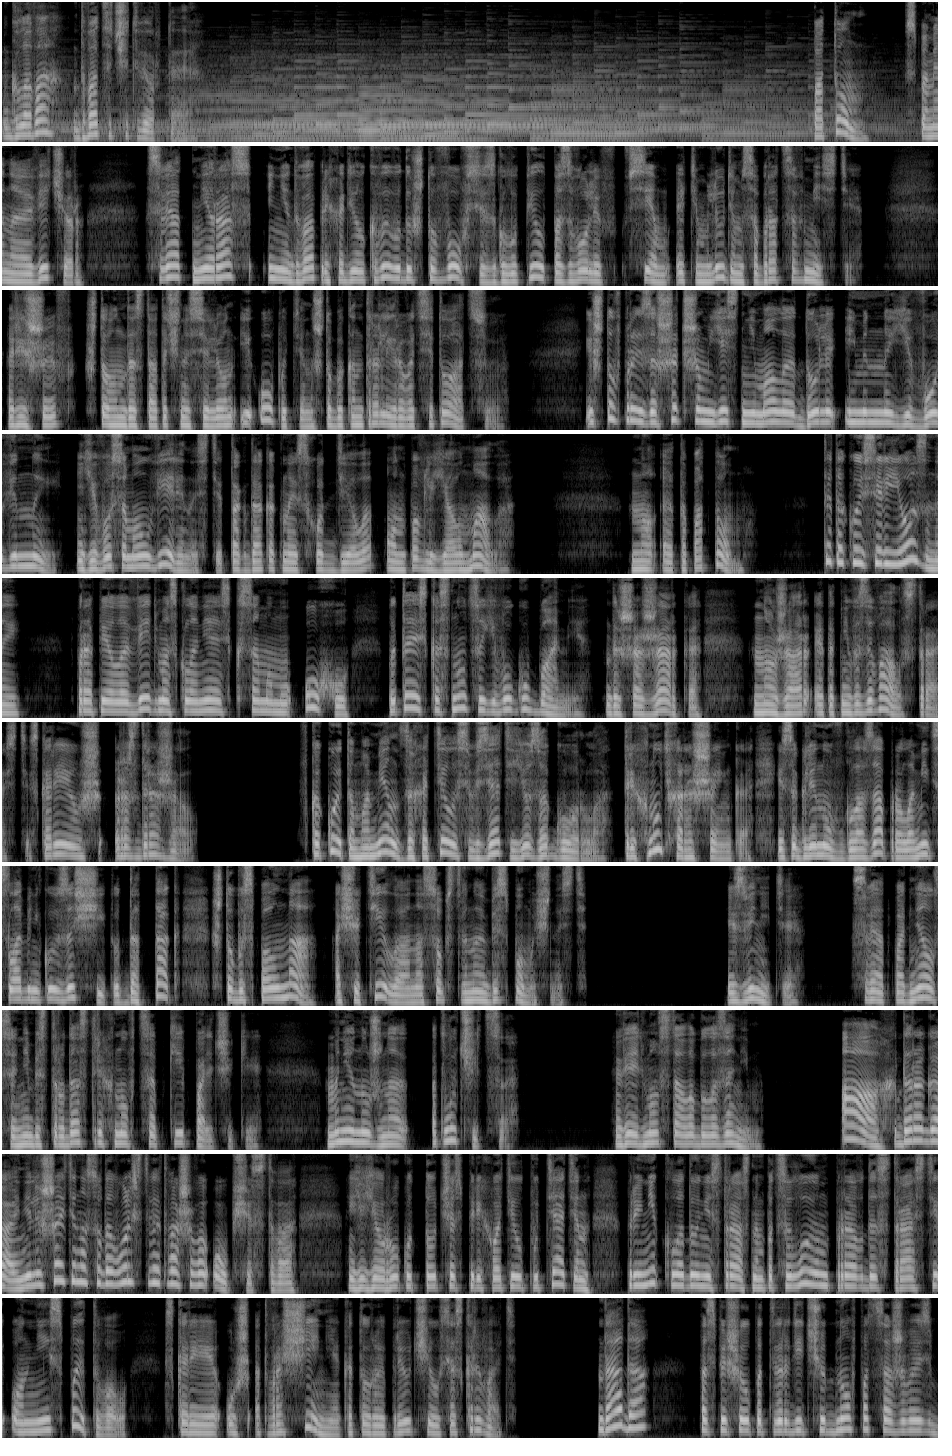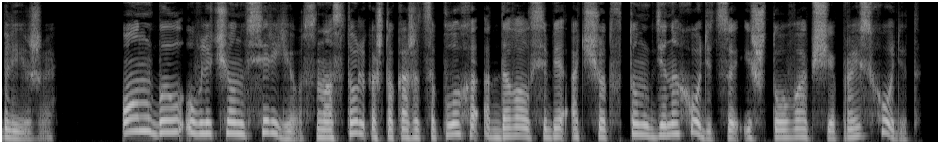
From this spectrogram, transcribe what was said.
Глава 24 Потом, вспоминая вечер, Свят не раз и не два приходил к выводу, что вовсе сглупил, позволив всем этим людям собраться вместе, решив, что он достаточно силен и опытен, чтобы контролировать ситуацию, и что в произошедшем есть немалая доля именно его вины — его самоуверенности, тогда как на исход дела он повлиял мало. Но это потом. «Ты такой серьезный, пропела ведьма, склоняясь к самому уху, пытаясь коснуться его губами, дыша жарко, но жар этот не вызывал страсти, скорее уж раздражал. В какой-то момент захотелось взять ее за горло, тряхнуть хорошенько и, заглянув в глаза, проломить слабенькую защиту, да так, чтобы сполна ощутила она собственную беспомощность. «Извините». Свят поднялся, не без труда стряхнув цепкие пальчики. «Мне нужно отлучиться». Ведьма встала было за ним. «Ах, дорогая, не лишайте нас удовольствия от вашего общества», ее руку тотчас перехватил Путятин, приник к ладони страстным поцелуем, правда, страсти он не испытывал, скорее уж отвращение, которое приучился скрывать. «Да-да», — поспешил подтвердить Чуднов, подсаживаясь ближе. Он был увлечен всерьез, настолько, что, кажется, плохо отдавал себе отчет в том, где находится и что вообще происходит и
